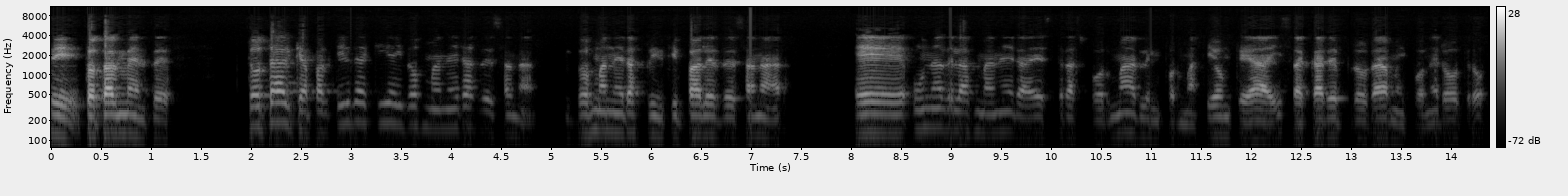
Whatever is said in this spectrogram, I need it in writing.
Sí, totalmente. Total, que a partir de aquí hay dos maneras de sanar, dos maneras principales de sanar. Eh, una de las maneras es transformar la información que hay, sacar el programa y poner otro.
